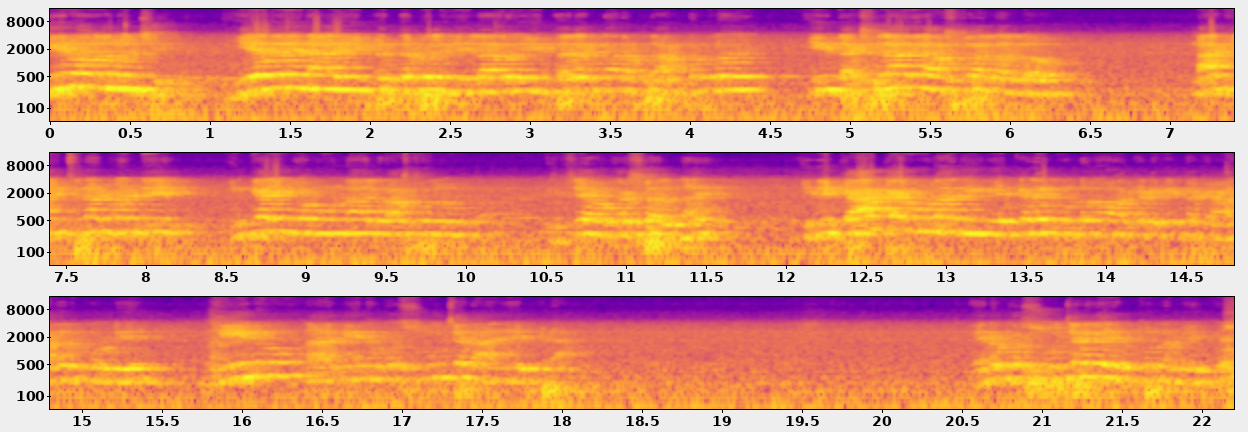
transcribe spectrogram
ఈ రోజు నుంచి ఏదైనా ఈ పెద్దపల్లి జిల్లాలో ఈ తెలంగాణ ప్రాంతంలో ఈ దక్షిణాది రాష్ట్రాలలో నాకు ఇచ్చినటువంటి ఇంకా ఇంకో మూడు నాలుగు రాష్ట్రాలు ఇచ్చే అవకాశాలు ఉన్నాయి. ఇది కాక కూడా నేను ఎక్కడైతే ఉంటానో అక్కడికి ఇంత కాదనుకోండి నేను నా నేను ఒక సూచన అని చెప్పిన. నేను ఒక సూచనగా చెప్తున్నా మీకు.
